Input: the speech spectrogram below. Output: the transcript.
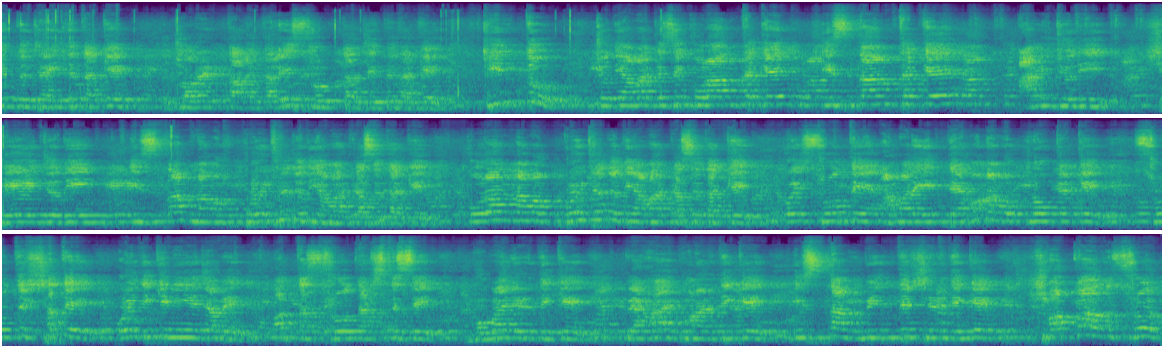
কিন্তু যাইতে থাকে, জ্বরের তালে তালে স্রোতটা যেতে থাকে। কিন্তু যদি আমার কাছে কোরআন থেকে, ইসলাম থেকে যদি সেই যদি ইসলাম নামক বইটা যদি আমার কাছে থাকে, কোরআন নামক বইটা যদি আমার কাছে থাকে, ওই স্রোতে আমার এই দেহ নামক নৌকাকে স্রোতের সাথে ওই দিকে নিয়ে যাবে। অর্থাৎ স্রোত আসতেছে মোবাইলের দিকে বেহায় বোনার দিকে, ইসলাম বিদ্বেষের দিকে। সকল স্রোত,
